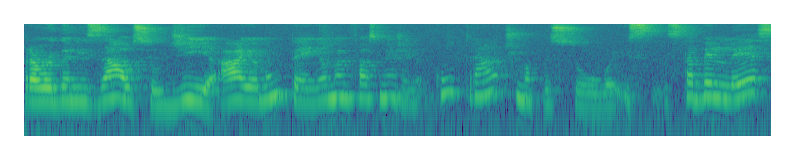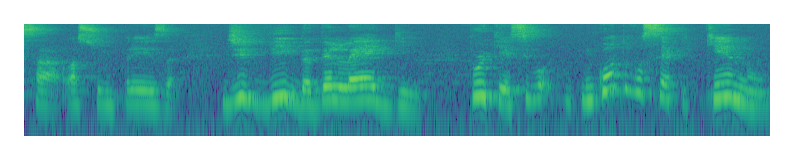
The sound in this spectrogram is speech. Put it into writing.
para organizar o seu dia, ah, eu não tenho, eu não faço minha agenda. Contrate uma pessoa, estabeleça a sua empresa, divida, delegue. Porque se, enquanto você é pequeno,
